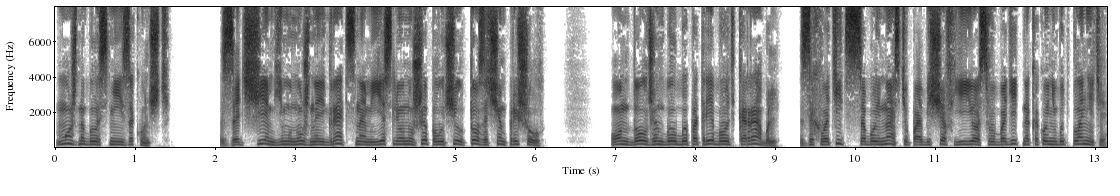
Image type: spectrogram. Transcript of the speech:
Можно было с ней закончить. Зачем ему нужно играть с нами, если он уже получил то, зачем пришел? Он должен был бы потребовать корабль, захватить с собой Настю, пообещав ее освободить на какой-нибудь планете.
